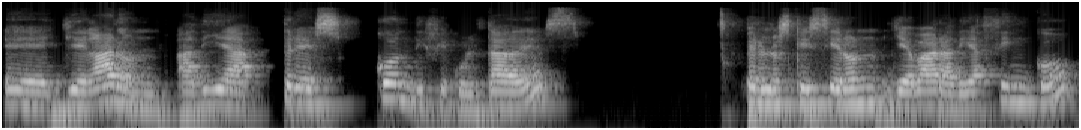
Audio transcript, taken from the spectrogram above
eh, llegaron a día 3 con dificultades, pero los quisieron llevar a día 5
